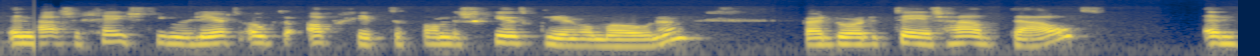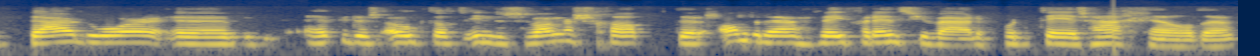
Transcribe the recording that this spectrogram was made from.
En HCG stimuleert ook de afgifte van de schildklierhormonen, waardoor de TSH daalt. En daardoor uh, heb je dus ook dat in de zwangerschap er andere referentiewaarden voor de TSH gelden.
